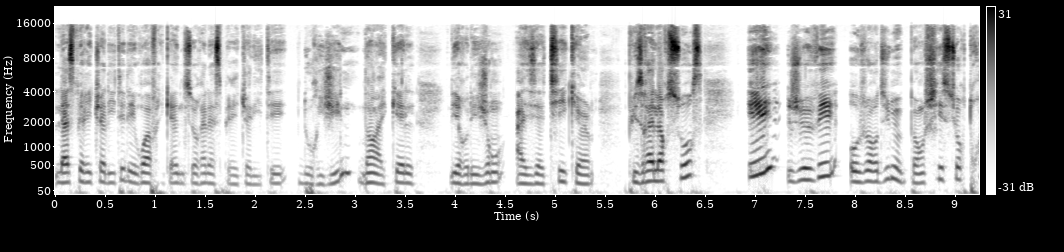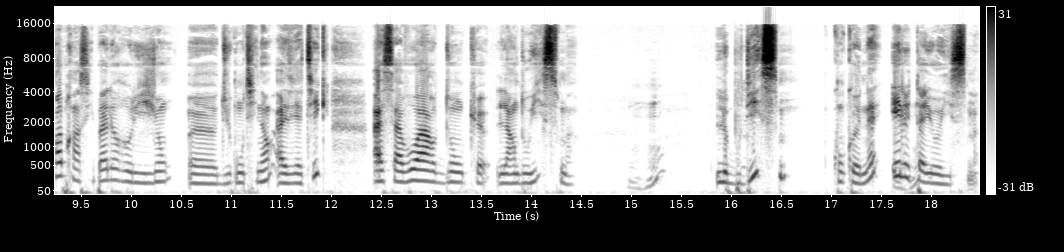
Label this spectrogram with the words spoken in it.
la spiritualité négro-africaine serait la spiritualité d'origine, dans laquelle les religions asiatiques euh, puiseraient leur source. Et je vais aujourd'hui me pencher sur trois principales religions euh, du continent asiatique, à savoir donc euh, l'hindouisme, Mhm. le bouddhisme qu'on connaît et le Mhm. taoïsme.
